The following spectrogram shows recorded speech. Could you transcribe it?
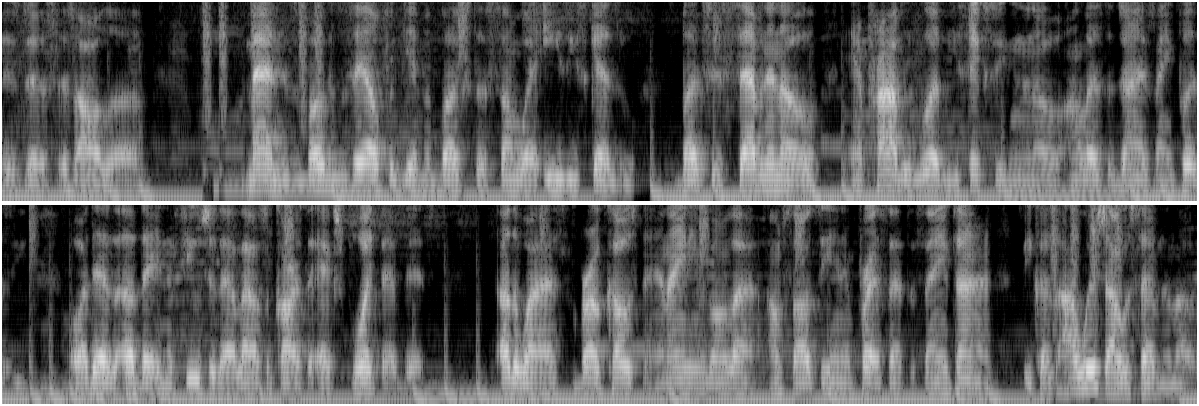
it's just it's all love. Madness bogus as hell for giving Bucks the somewhat easy schedule. Bucks is seven and zero, and probably would be sixteen and zero unless the Giants ain't pussy, or there's an update in the future that allows the Cards to exploit that bitch. Otherwise, bro, coasting, and I ain't even gonna lie, I'm salty and impressed at the same time because I wish I was seven and zero.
